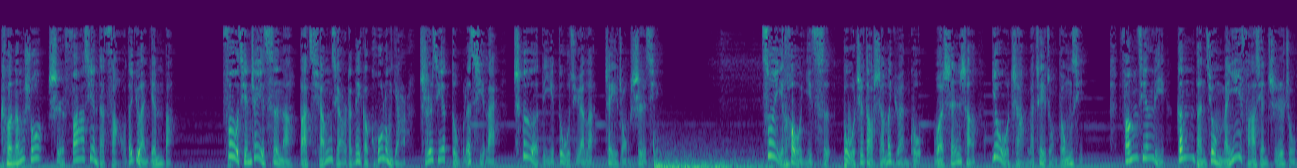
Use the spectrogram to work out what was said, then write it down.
可能说是发现的早的原因吧。父亲这次呢，把墙角的那个窟窿眼直接堵了起来。彻底杜绝了这种事情。最后一次，不知道什么缘故，我身上又长了这种东西。房间里根本就没发现蜘蛛，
